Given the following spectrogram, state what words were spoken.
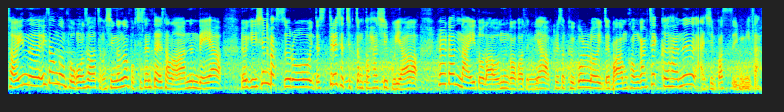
저희는 의성군 보건소 정신건강복지센터에서 나왔는데요. 여기 심박수로 이제 스트레스 측정도 하시고요. 혈관 나이도 나오는 거거든요. 그래서 그걸로 이제 마음 건강 체크하는 안심 버스입니다.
